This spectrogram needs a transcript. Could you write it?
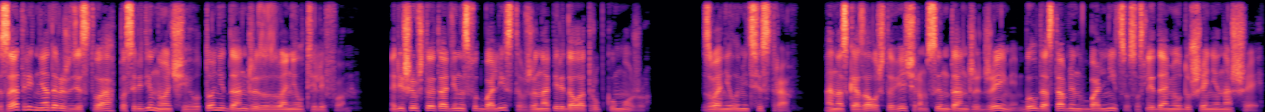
За три дня до Рождества, посреди ночи, у Тони Данджи зазвонил телефон. Решив, что это один из футболистов, жена передала трубку мужу. Звонила медсестра. Она сказала, что вечером сын Данджи Джейми был доставлен в больницу со следами удушения на шее.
